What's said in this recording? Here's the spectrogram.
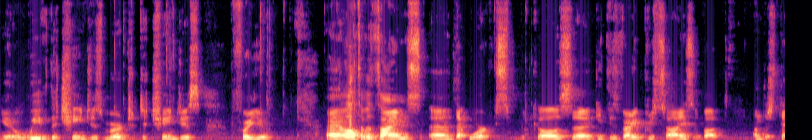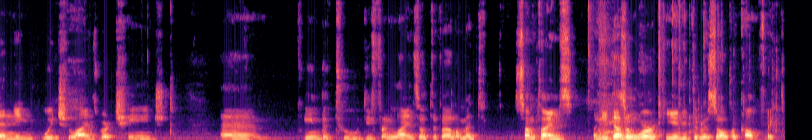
you know, weave the changes, merge the changes for you. And a lot of the times uh, that works because uh, Git is very precise about understanding which lines were changed um, in the two different lines of development. Sometimes when it doesn't work, you need to resolve a conflict.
